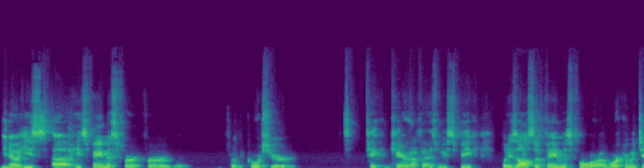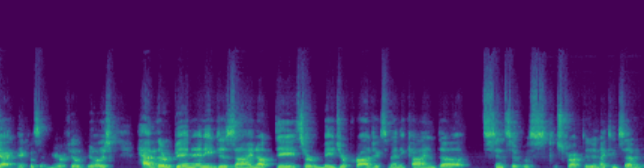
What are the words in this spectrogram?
you know he's uh, he's famous for for the for the course you're taking care of as we speak. But he's also famous for uh, working with Jack Nicklaus at Muirfield Village. Have there been any design updates or major projects of any kind uh, since it was constructed in 1970?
